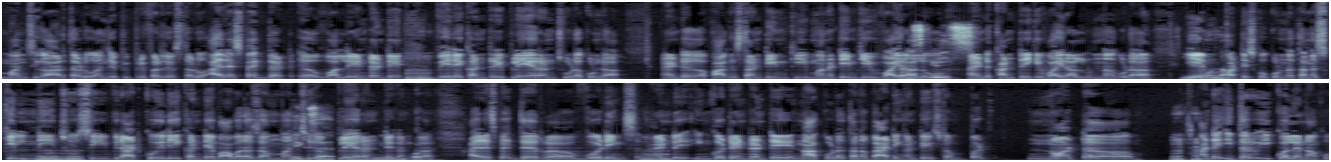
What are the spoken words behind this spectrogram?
మంచిగా ఆడతాడు అని చెప్పి ప్రిఫర్ చేస్తాడు. ఐ రెస్పెక్ట్ దట్ వాళ్ళు ఏంటంటే వేరే కంట్రీ ప్లేయర్ అని చూడకుండా అండ్ పాకిస్తాన్ టీం కి మన టీం కి వైరాలు. అండ్ కంట్రీకి వైరాలు ఉన్నా కూడా ఏం. పట్టించుకోకుండా తన స్కిల్ని చూసి విరాట్ కోహ్లీ కంటే బాబర్ అజమ్ మంచిగా. ప్లేయర్ అంటే కనుక. I respect their wordings and ఇంకోటి ఏంటంటే నాకు కూడా తన బ్యాటింగ్ అంటే ఇష్టం బట్ నాట్ అంటే ఇద్దరు ఈక్వల్లే నాకు.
